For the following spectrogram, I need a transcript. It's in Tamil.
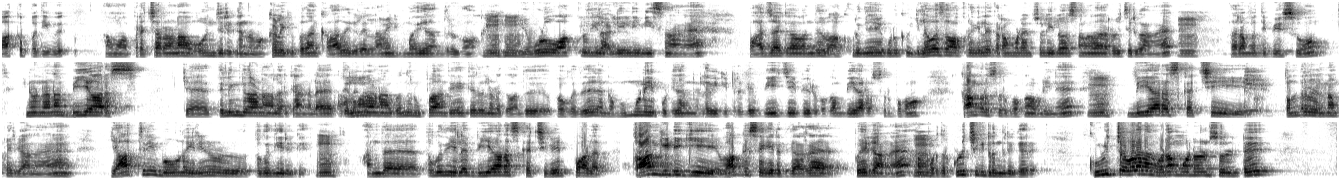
வாக்குப்பதிவு. ஆமா பிரச்சாரம்லாம் ஓஞ்சிருக்கு. அந்த மக்களுக்கு இப்பதான் காதுகள் எல்லாமே நிம்மதியா இருந்திருக்கும். ம்ஹும். எவ்வளவு வாக்குறுதிகள் அள்ளி அள்ளி வீசினாங்க. பாஜக வந்து வாக்குறுதியே கொடுக்கும் இலவச வாக்குறுதிகளே தர முடியாதுன்னு சொல்லி இலவசமாக தான் அறிவிச்சிருக்காங்க. அதெல்லாம் பத்தி பேசுவோம். இன்னொன்னு என்னன்னா பிஆர்எஸ் தெலுங்கானால இருக்காங்கல்ல தெலுங்கானாவுக்கு வந்து முப்பதாம் தேதி தேர்தல் நடக்க வந்து போகுது. அங்க மும்முனை போட்டி தான் நிலவிக்கிட்டு இருக்கு. பிஜேபி ஒரு பக்கம் பிஆர்எஸ் ஒரு பக்கம் காங்கிரஸ் ஒரு பக்கம் அப்படின்னு. பிஆர்எஸ் கட்சி தொண்டர்கள் என்ன பண்ணிருக்காங்க? யாத்ரி புவனகிரின்னு ஒரு தொகுதி இருக்கு. அந்த தொகுதியில பிஆர்எஸ் கட்சி வேட்பாளர் காங்கிடிக்கு வாக்கு சேகரிக்கிறதுக்காக போயிருக்காங்க. ஒருத்தர் குளிச்சுக்கிட்டு இருந்திருக்காரு. குளிச்சவள நாங்க விட மாட்டோம்னு சொல்லிட்டு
